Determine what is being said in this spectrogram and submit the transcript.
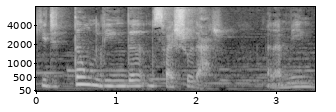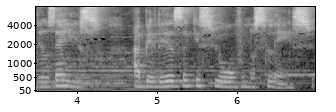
que de tão linda nos faz chorar. Para mim, Deus é isso, a beleza que se ouve no silêncio.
